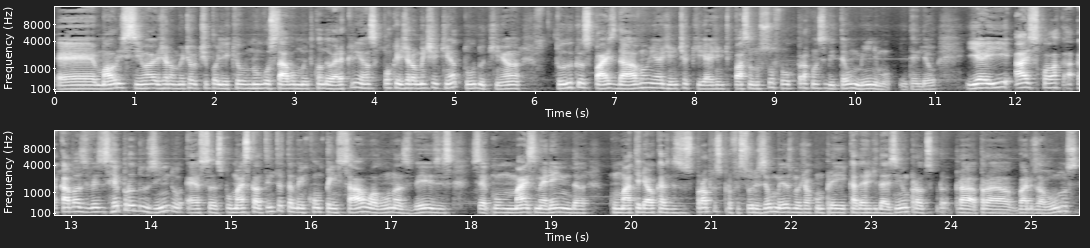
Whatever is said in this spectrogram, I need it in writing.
É, Mauricinho é, geralmente é o tipo ali que eu não gostava muito quando eu era criança, porque geralmente tinha tudo, tinha tudo que os pais davam e a gente aqui, a gente passa no sufoco para conseguir ter o mínimo, entendeu? E aí a escola acaba às vezes reproduzindo essas, por mais que ela tenta também compensar o aluno às vezes, se é com mais merenda, com material que às vezes os próprios professores, eu mesmo, eu já comprei caderno de desenho para vários alunos,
